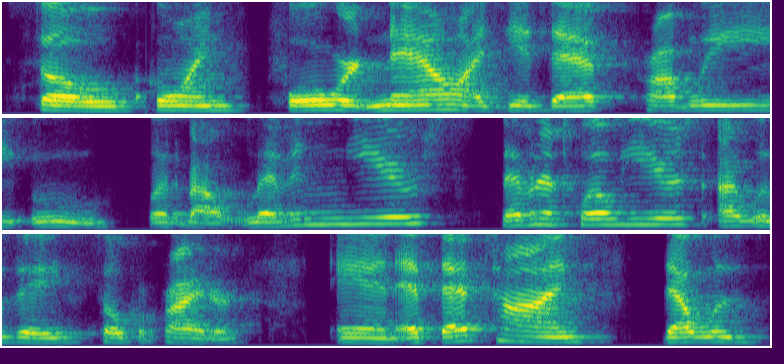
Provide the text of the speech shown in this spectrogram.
so going forward now i did that probably ooh what about 11 years 11 or 12 years i was a sole proprietor and at that time that was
